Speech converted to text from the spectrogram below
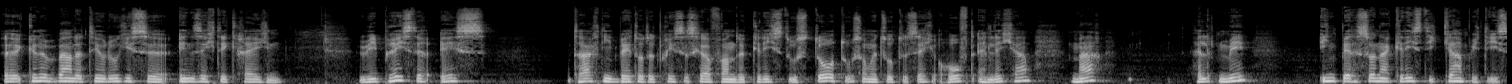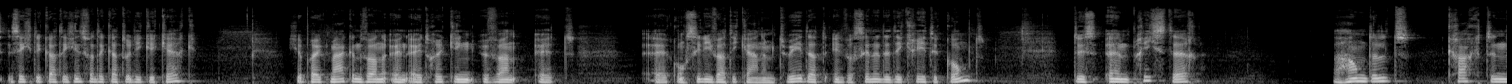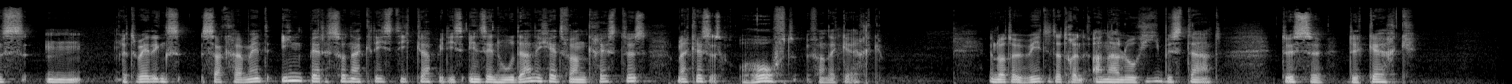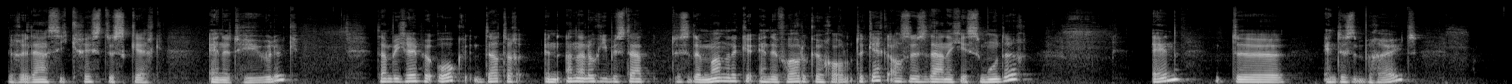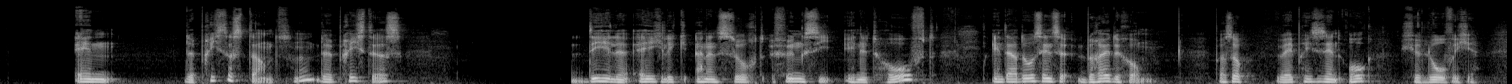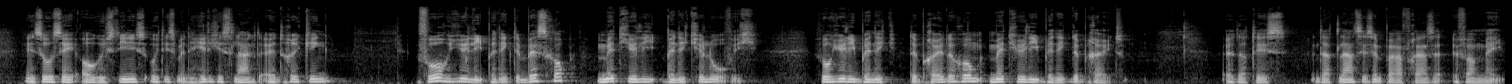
uh, kunnen bepaalde theologische inzichten krijgen. Wie priester is, draagt niet bij tot het priesterschap van de Christus totus, om het zo te zeggen, hoofd en lichaam, maar helpt mee in persona Christi capitis, zegt de catechismus van de katholieke kerk. Gebruik maken van een uitdrukking van het uh, Concilie Vaticanum II, dat in verschillende decreten komt. Dus een priester handelt krachtens mm, het wijdingssacrament in persona Christi capitis, in zijn hoedanigheid van Christus, maar Christus hoofd van de kerk. En dat we weten dat er een analogie bestaat tussen de kerk, de relatie Christuskerk en het huwelijk, dan begrijpen we ook dat er een analogie bestaat tussen de mannelijke en de vrouwelijke rol. De kerk als dusdanig is moeder en, de, en dus bruid. En de priesterstand, de priesters, delen eigenlijk aan een soort functie in het hoofd en daardoor zijn ze bruidegom. Pas op, wij priesters zijn ook gelovigen. En zo zei Augustinus ooit eens met een heel geslaagde uitdrukking: Voor jullie ben ik de bisschop, met jullie ben ik gelovig. Voor jullie ben ik de bruidegom, met jullie ben ik de bruid. Eh, dat, is, dat laatste is een parafrase van mij.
